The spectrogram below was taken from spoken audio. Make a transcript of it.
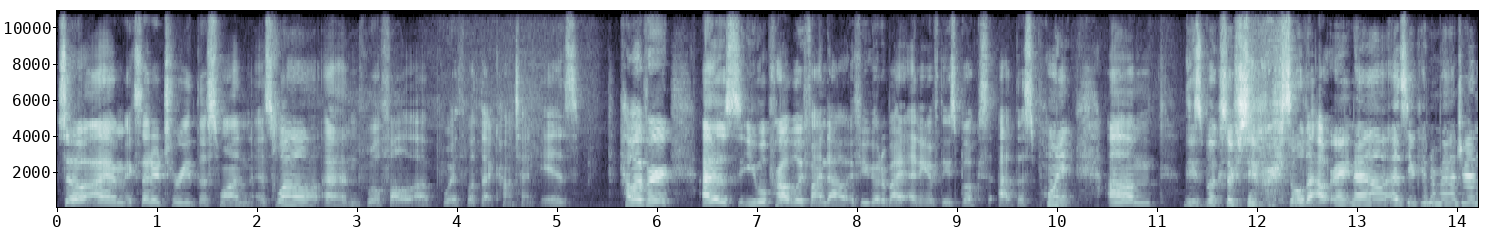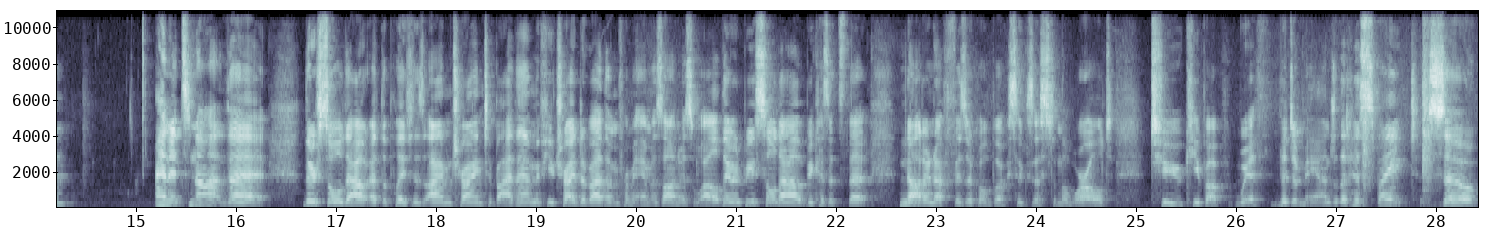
So I'm excited to read this one as well, and we'll follow up with what that content is. However, as you will probably find out if you go to buy any of these books at this point, um, these books are super sold out right now, as you can imagine. And it's not that they're sold out at the places I'm trying to buy them. If you tried to buy them from Amazon as well, they would be sold out because it's that not enough physical books exist in the world to keep up with the demand that has spiked. So,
